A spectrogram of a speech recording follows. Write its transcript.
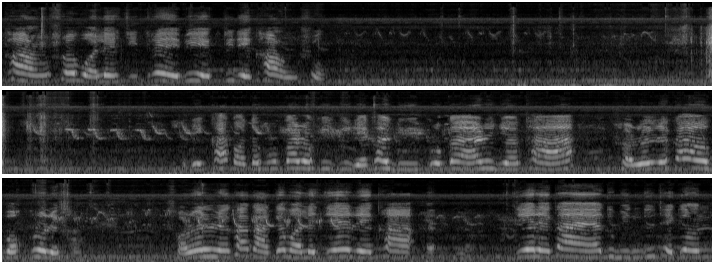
রেখা অংশ বলে, চিত্রে এবি একটি রেখা অংশ রেখা কত প্রকার ও কি কি? রেখা দুই প্রকার, যথা সরল রেখা ও বক্র রেখা সরল রেখা কাকে বলে? যে রেখা যে রেখা এক বিন্দু থেকে অন্য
